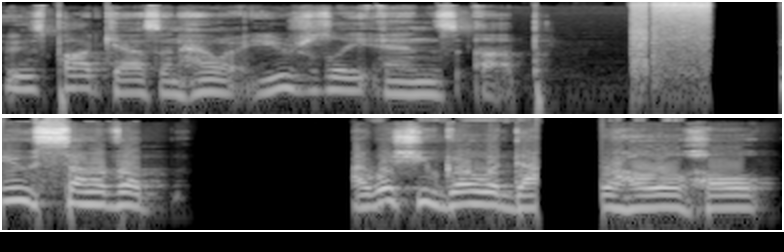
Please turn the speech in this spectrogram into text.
this podcast on how it usually ends up. You son of a I wish you go and die your whole hole.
